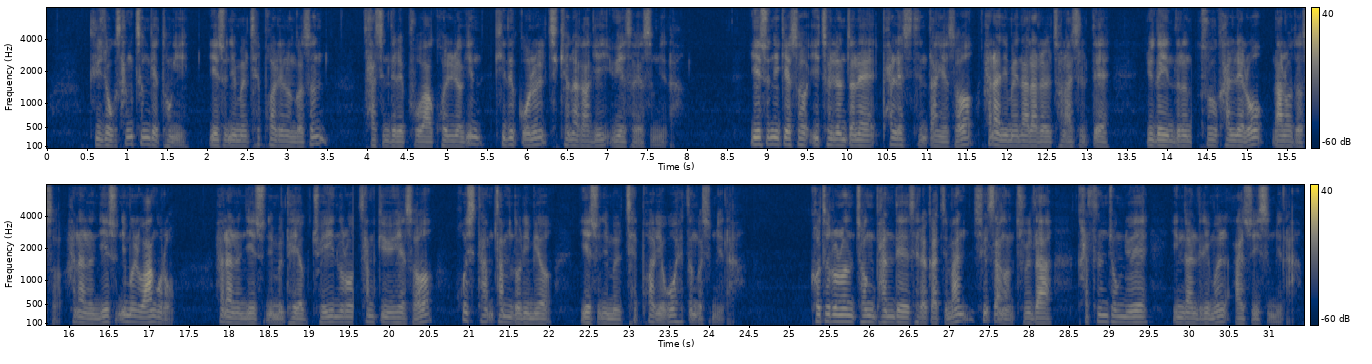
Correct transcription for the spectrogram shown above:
귀족 상층 계통이 예수님을 체포하려는 것은 자신들의 부와 권력인 기득권을 지켜나가기 위해서였습니다. 예수님께서 2000년 전에 팔레스틴 땅에서 하나님의 나라를 전하실 때 유대인들은 두 갈래로 나눠져서 하나는 예수님을 왕으로 하나는 예수님을 대역 죄인으로 삼기 위해서 호시탐탐 노리며 예수님을 체포하려고 했던 것입니다. 겉으로는 정반대의 세력 같지만 실상은 둘 다 같은 종류의 인간들임을 알 수 있습니다.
